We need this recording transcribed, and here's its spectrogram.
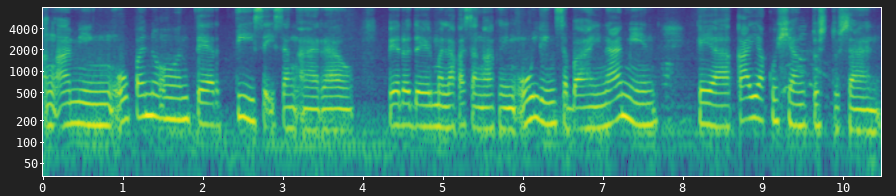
Ang aming upa noon, 30 sa isang araw. Pero dahil malakas ang aking uling sa bahay namin, kaya kaya ko siyang tustusan.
